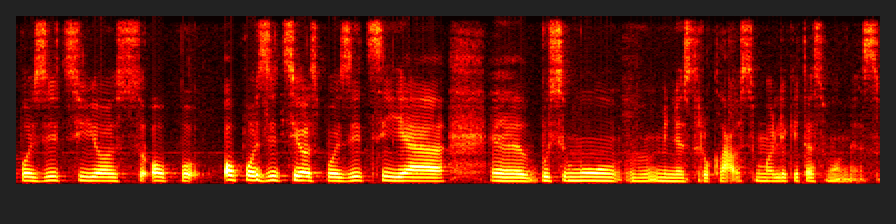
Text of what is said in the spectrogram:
pozicijos, opo, opozicijos poziciją e, busimų ministrų klausimų. Likite su mumis.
